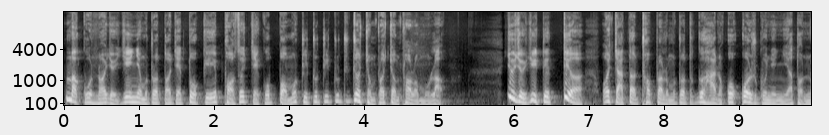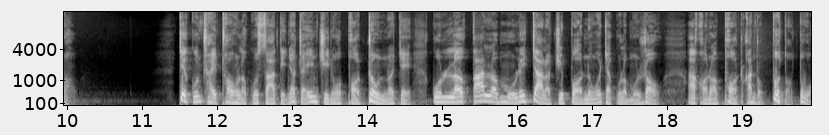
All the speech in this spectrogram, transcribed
Mà cô nói rồi yên nhau một chỗ tòa chỉ tua kia bỏ số chỉ của bỏ một chút chút chút chút chút chồng plo chồng plo là mù lầu giờ giờ gì tiền tiền ô cha tao chọc là một chỗ tao cứ hà nó cô cô rồi nhìn nhớ tao nó chỉ cũng chạy thong là cũng xả thì nhớ chạy anh chỉ nó bỏ trôn nó chỉ cũng lỡ cá là mù lấy cha là chỉ bỏ nữa chắc cũng là mù rau à khó nó bỏ cái rồi bỏ tổ tua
